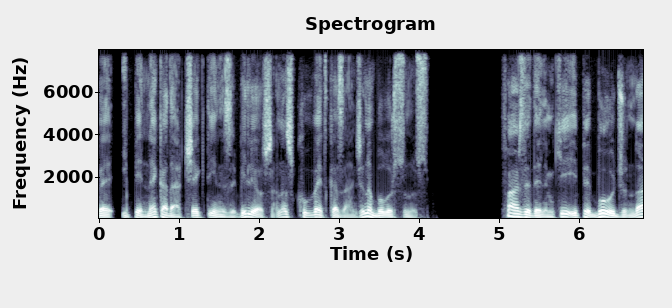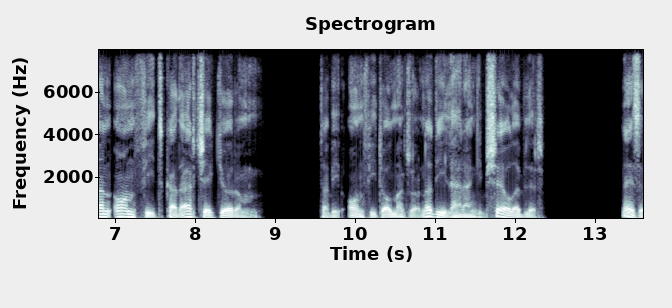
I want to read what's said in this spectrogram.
ve ipi ne kadar çektiğinizi biliyorsanız kuvvet kazancını bulursunuz. Farz edelim ki ipi bu ucundan 10 feet kadar çekiyorum. Tabi 10 feet olmak zorunda değil, herhangi bir şey olabilir. Neyse,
